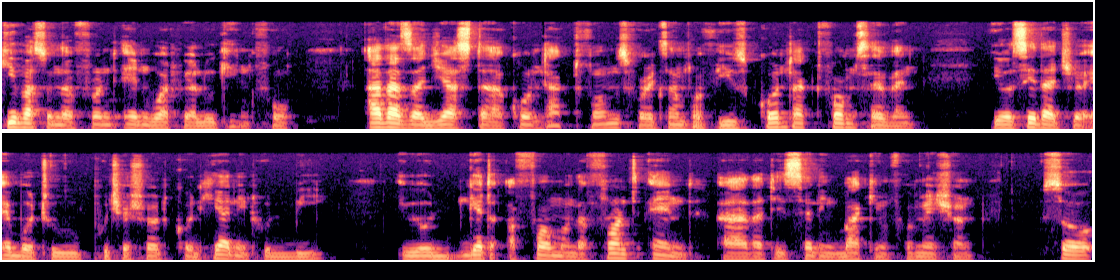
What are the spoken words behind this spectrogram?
give us on the front end what we are looking for. Others are just uh, contact forms. For example, if you use contact form 7, you'll see that you're able to put your shortcode here and it would be you will get a form on the front end uh, that is sending back information. So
